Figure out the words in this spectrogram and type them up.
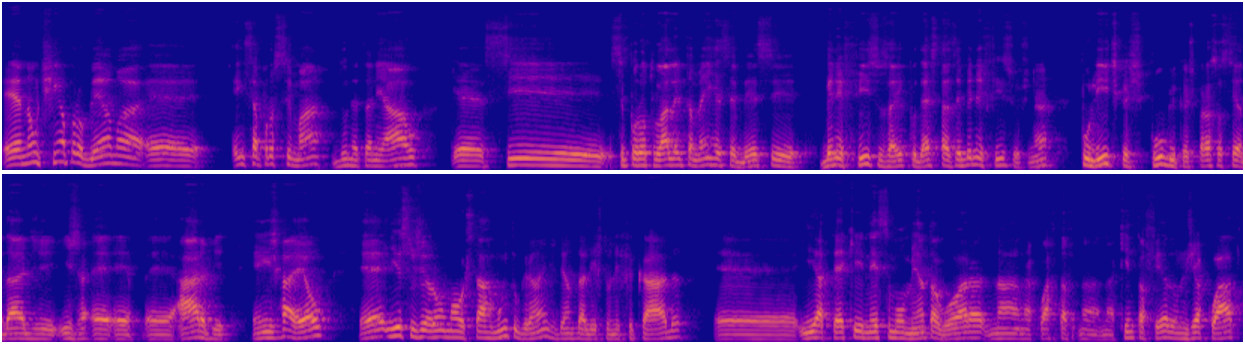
é, não tinha problema é, em se aproximar do Netanyahu é, se, se por outro lado ele também recebesse benefícios aí, pudesse trazer benefícios, né? Políticas públicas para a sociedade é, é, é, árabe em Israel. É, isso gerou um mal-estar muito grande dentro da lista unificada. É, e até que nesse momento agora, na, na, quarta, na, na quinta-feira, no dia 4,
